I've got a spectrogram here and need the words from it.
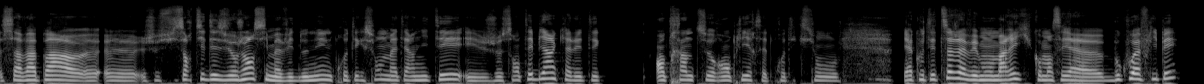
ça va pas. je suis sortie des urgences, il m'avait donné une protection de maternité et je sentais bien qu'elle était en train de se remplir cette protection. Et à côté de ça, j'avais mon mari qui commençait beaucoup à flipper.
